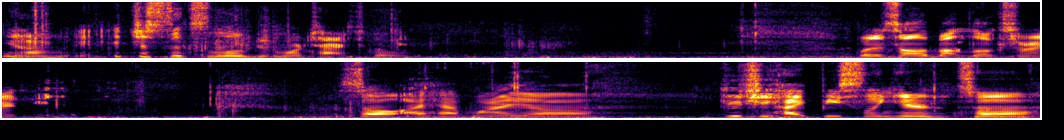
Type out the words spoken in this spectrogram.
you know, it, it just looks a little bit more tactical. But it's all about looks, right? So I have my uh, Gucci Hype B sling here. It's a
